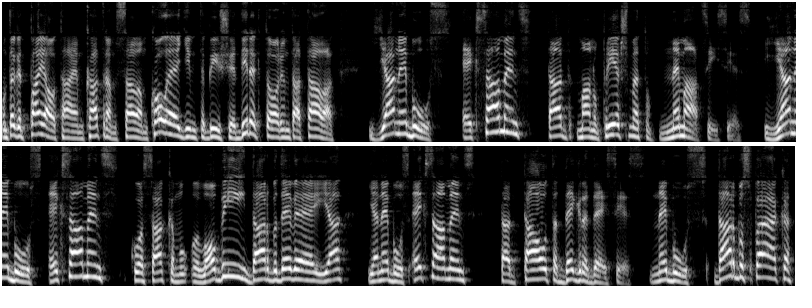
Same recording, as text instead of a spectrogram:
Un tagad pajautājam katram savam kolēģim, te bijušie direktori un tā tālāk. Ja nebūs eksāmens, tad manu priekšmetu nemācīsies. Ja nebūs eksāmens, ko saka lobby, darba devēji, ja, ja nebūs eksāmens, tad tauta degradēsies. Nebūs darba spēka,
